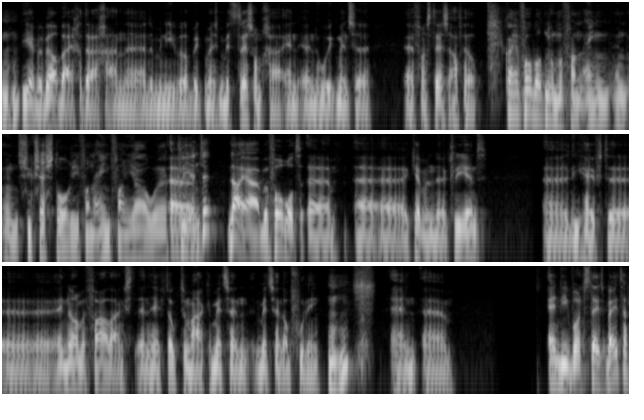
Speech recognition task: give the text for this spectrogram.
Mhm. Die hebben wel bijgedragen aan, eh, aan de manier waarop ik met stress omga. En, en hoe ik mensen eh, van stress afhelp. Kan je een voorbeeld noemen van een, een, een successtory van een van jouw eh, Ehm, cliënten? Nou ja, bijvoorbeeld, ik heb een cliënt die heeft enorme faalangst en heeft ook te maken met zijn, met zijn opvoeding. Mhm. En, eh, en die wordt steeds beter.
